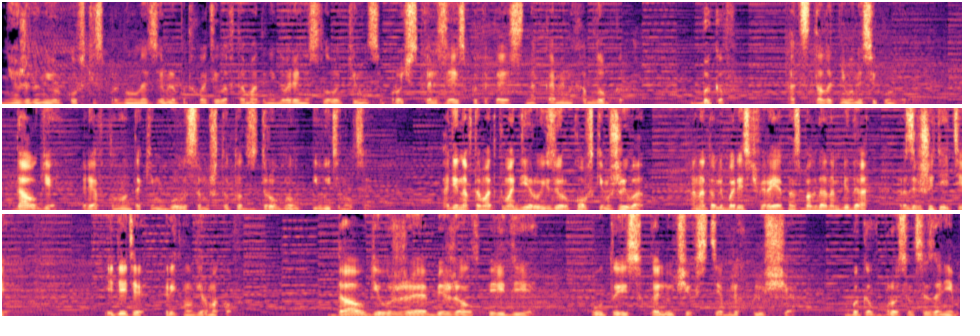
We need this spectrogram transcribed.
Неожиданно Юрковский спрыгнул на землю, подхватил автомат и, не говоря ни слова, кинулся прочь, скользя и спотыкаясь на каменных обломках. Быков отстал от него на секунду. «Дауги!» — рявкнул он таким голосом, что тот вздрогнул и вытянулся. Один автомат командиру и Юрковским. Живо! Анатолий Борисович, вероятно, с Богданом беда. Разрешите идти?» «Идите!» — крикнул Ермаков. Дауги уже бежал впереди, путаясь в колючих стеблях плюща. Быков бросился за ним.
